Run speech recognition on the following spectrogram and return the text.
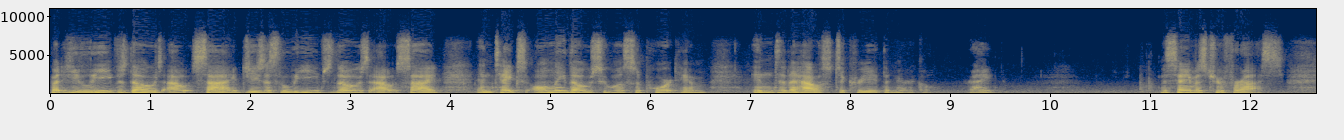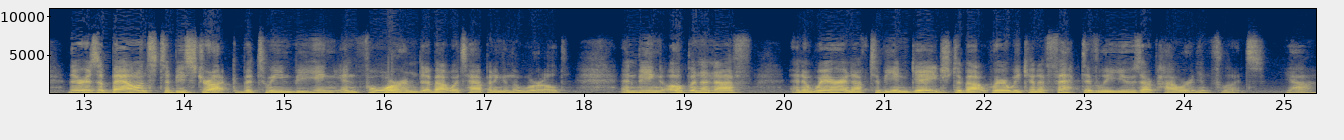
But he leaves those outside. Jesus leaves those outside and takes only those who will support him into the house to create the miracle, right? The same is true for us. There is a balance to be struck between being informed about what's happening in the world and being open enough and aware enough to be engaged about where we can effectively use our power and influence. Yeah?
